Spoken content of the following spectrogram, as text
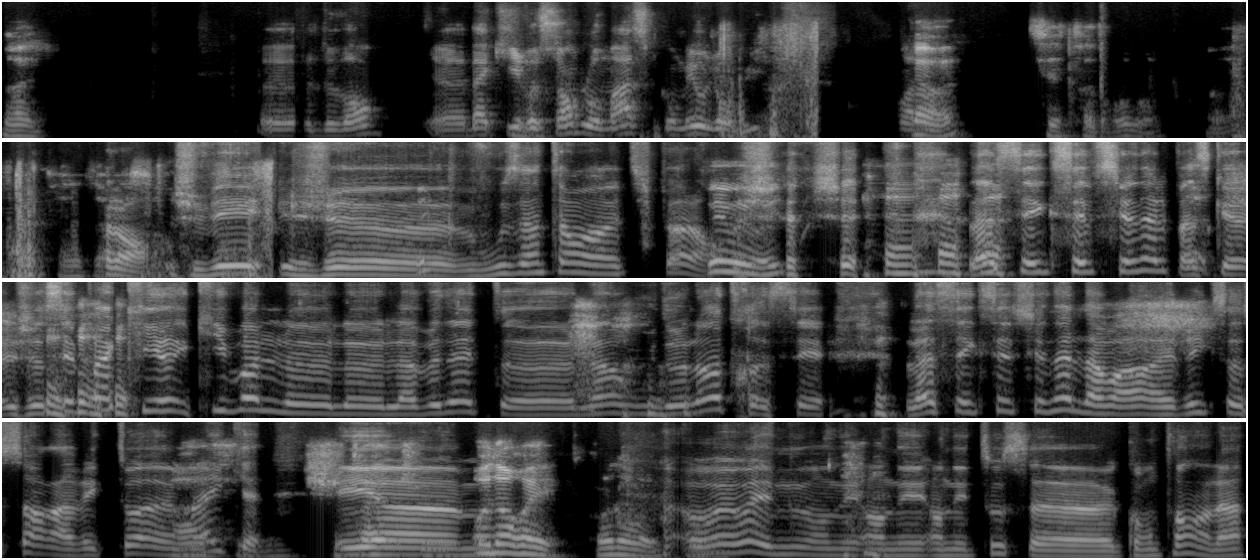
Ouais. Euh, devant, euh, bah, qui ressemble au masque qu'on met aujourd'hui. Ah c'est très drôle. Alors, je vais, je vous interromps un petit peu. Alors, là, c'est exceptionnel parce que je ne sais pas qui, qui vole la vedette euh, l'un ou de l'autre. C'est là, c'est exceptionnel d'avoir Eric ce soir avec toi, ah, Mike. et euh, honoré, honoré. Ouais, ouais, nous, on est, on est, on est tous euh, contents là.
